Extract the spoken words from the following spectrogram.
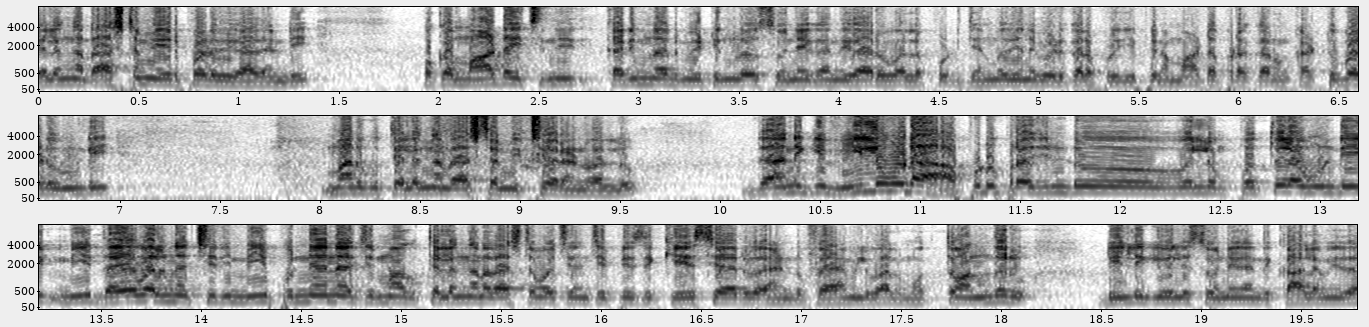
తెలంగాణ రాష్ట్రం ఏర్పడేది కాదండి. ఒక మాట ఇచ్చింది కరీంనగర్ మీటింగ్లో సోనియా గాంధీ గారు వాళ్ళప్పుడు జన్మదిన వేడుకలప్పుడు చెప్పిన మాట ప్రకారం కట్టుబడి ఉండి మనకు తెలంగాణ రాష్ట్రాన్ని ఇచ్చారండి వాళ్ళు. దానికి వీళ్ళు కూడా అప్పుడు ప్రజెంట్ వీళ్ళు పొత్తులో ఉండి మీ దయ వలన నచ్చింది మీ పుణ్యాన్ని వచ్చి మాకు తెలంగాణ రాష్ట్రం వచ్చిందని చెప్పేసి కేసీఆర్ అండ్ ఫ్యామిలీ వాళ్ళు మొత్తం అందరూ ఢిల్లీకి వెళ్ళి సోనియా గాంధీ కాళ్ళ మీద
